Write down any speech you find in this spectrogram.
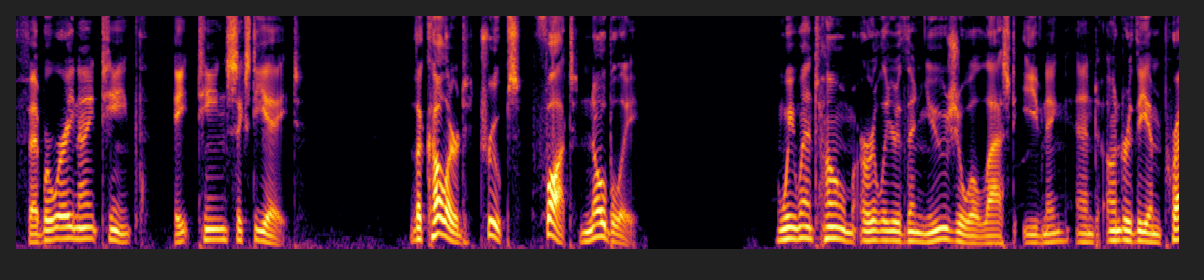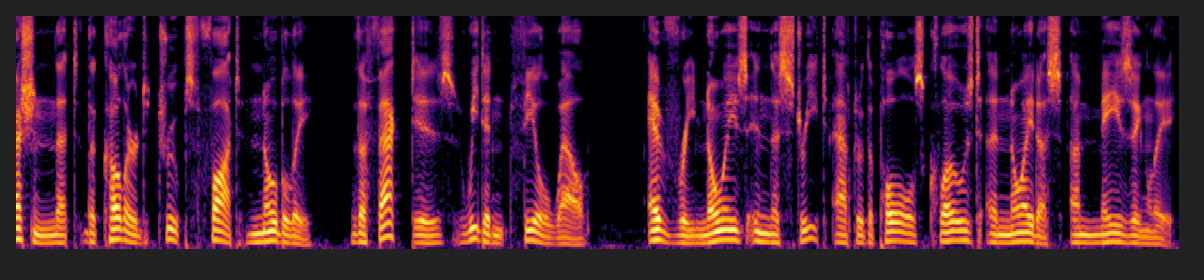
February 19th, 1868. The colored troops fought nobly we went home earlier than usual last evening, and under the impression that the colored troops fought nobly. The fact is, we didn't feel well. Every noise in the street after the polls closed annoyed us amazingly.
